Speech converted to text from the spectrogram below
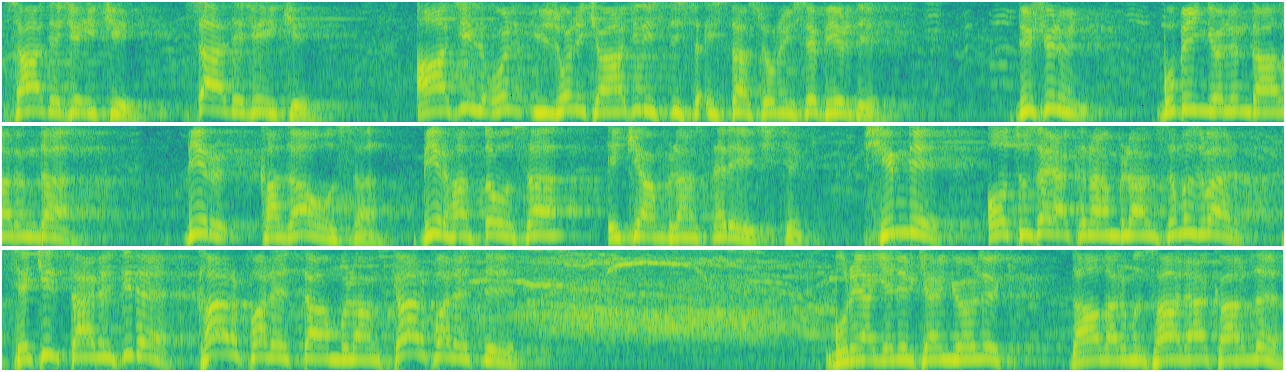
Sadece iki. Sadece iki. Acil on- 112 acil istasyonu ise birdi. Düşünün bu Bingöl'ün dağlarında bir kaza olsa, bir hasta olsa iki ambulans nereye yetişecek? Şimdi 30'a yakın ambulansımız var. 8 tanesi de kar paletli ambulans, kar paletli. Buraya gelirken gördük. Dağlarımız hala karlı.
